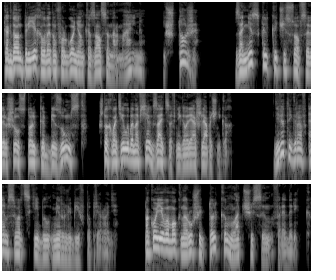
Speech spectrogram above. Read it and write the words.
Когда он приехал в этом фургоне, он казался нормальным. И что же? За несколько часов совершил столько безумств, что хватило бы на всех зайцев, не говоря о шляпочниках. Девятый граф Эмсвортский был миролюбив по природе. Покой его мог нарушить только младший сын Фредерик.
